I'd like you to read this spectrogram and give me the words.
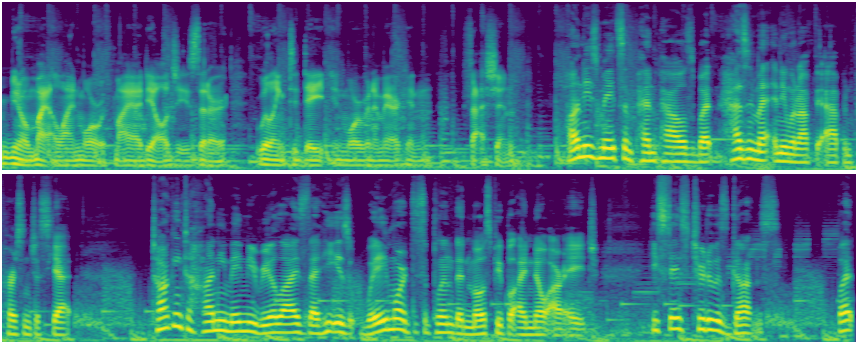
you know might align more with my ideologies that are willing to date in more of an American fashion. Hani's made some pen pals but hasn't met anyone off the app in person just yet. Talking to Hani made me realize that he is way more disciplined than most people I know our age. He stays true to his guns, but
